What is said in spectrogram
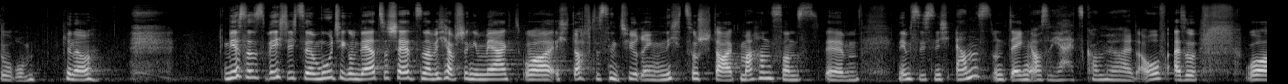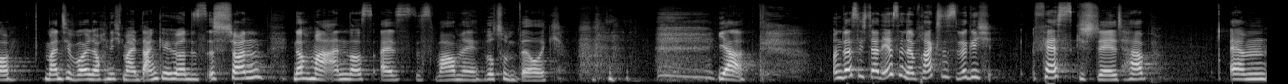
So rum, genau. Mir ist es wichtig zu ermutigen und wertzuschätzen, aber ich habe schon gemerkt, oh, ich darf das in Thüringen nicht so stark machen, sonst ähm, nehmen sie es nicht ernst und denken auch so, ja, jetzt komm, hör halt auf. Also, oh, manche wollen auch nicht mal Danke hören. Das ist schon nochmal anders als das warme Württemberg. ja, und was ich dann erst in der Praxis wirklich festgestellt habe, ähm,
